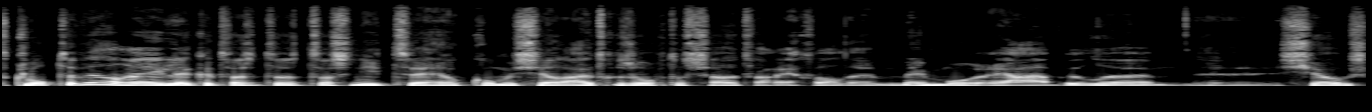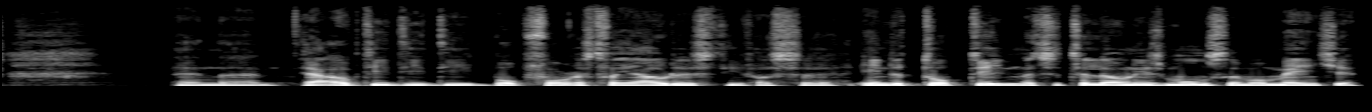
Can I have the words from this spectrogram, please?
het klopte wel redelijk. Het was, het was niet eh, heel commercieel uitgezocht of zo. Het waren echt wel de memorabele uh, shows. En uh, ja, ook die, die, die Bob Forrest van jou dus. Die was uh, in de top 10 met zijn Thelonious Monster momentje. En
